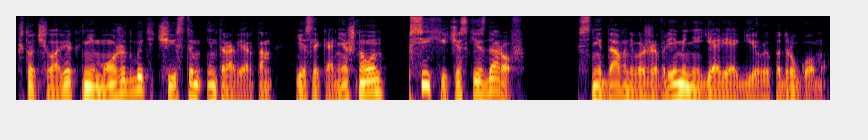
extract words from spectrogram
что человек не может быть чистым интровертом, если, конечно, он психически здоров. С недавнего же времени я реагирую по-другому.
